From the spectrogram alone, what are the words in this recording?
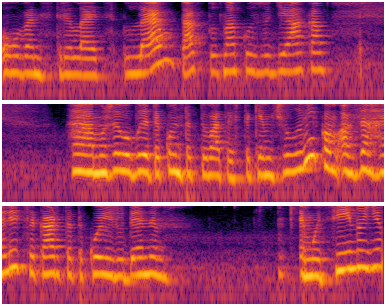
овен стрілець лев, так, по знаку зодіака. Можливо, будете контактувати з таким чоловіком, а взагалі це карта такої людини емоційної,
